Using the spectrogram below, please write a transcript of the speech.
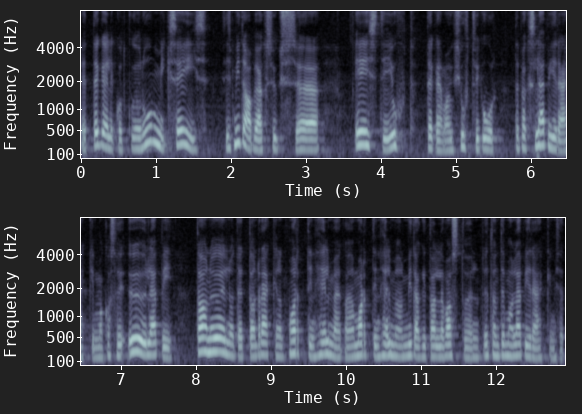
et tegelikult, kui on ummikseis, siis mida peaks üks äh, Eesti juht tegema, üks juhtfiguur, ta peaks läbi rääkima kasvõi öö läbi ta on öelnud, et ta on rääkinud Martin Helmega ja Martin Helme on midagi talle vastu öelnud, need on tema läbirääkimised.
